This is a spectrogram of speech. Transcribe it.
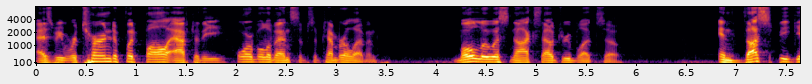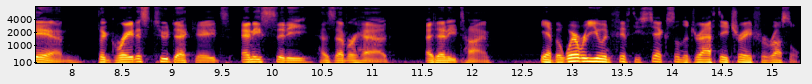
as we returned to football after the horrible events of September 11th, Mo Lewis knocks out Drew Bledsoe. And thus began the greatest two decades any city has ever had at any time. Yeah, but where were you in '56 on the draft day trade for Russell?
